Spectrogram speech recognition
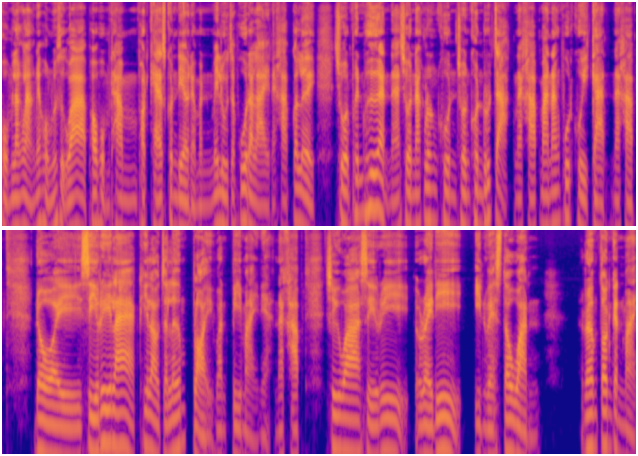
ผมหลังๆเนี่ยผมรู้สึกว่าพอผมทำพอดแคสต์คนเดียวเนี่ยมันไม่รู้จะพูดอะไรนะครับ ก็เลยชวนเพื่อนๆนะชวนนักลงทุนชวนคนรู้จักนะครับ มานั่งพูดคุยกันนะครับ โดยซีรีส์แรกที่เราจะเริ่มปล่อยวันปีใหม่เนี่ยนะครับ ชื่อว่าซีรีส์ Ready Investor One เริ่มต้นกันใหม่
